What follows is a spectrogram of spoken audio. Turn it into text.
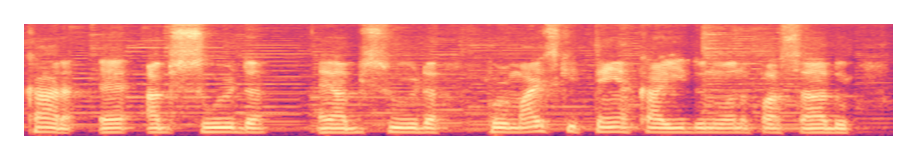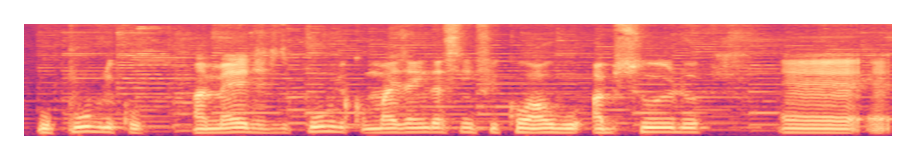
cara, é absurda. É absurda. Por mais que tenha caído no ano passado o público, a média do público, mas ainda assim ficou algo absurdo. É, é,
